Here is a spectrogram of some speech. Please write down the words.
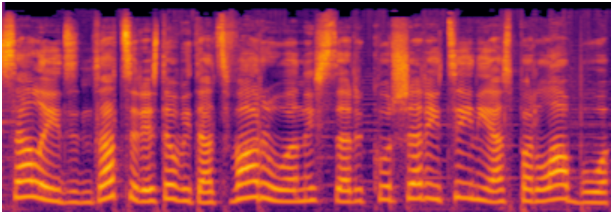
salīdzināt, atceries, tev bija tāds varonis, ar, kurš arī cīnījās par labo,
